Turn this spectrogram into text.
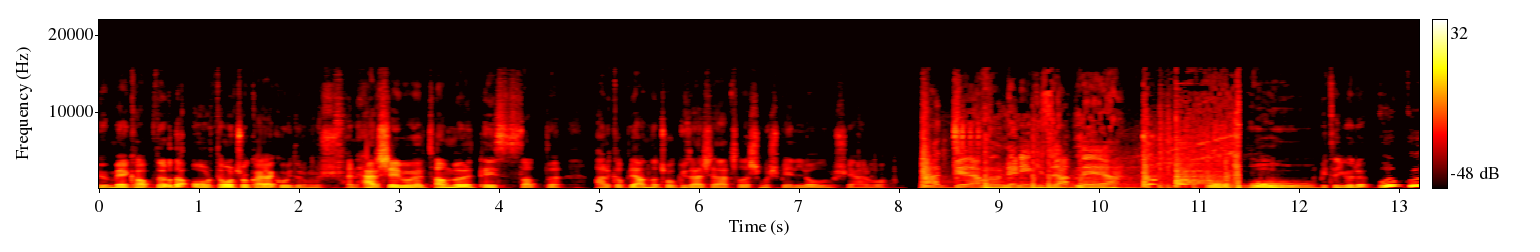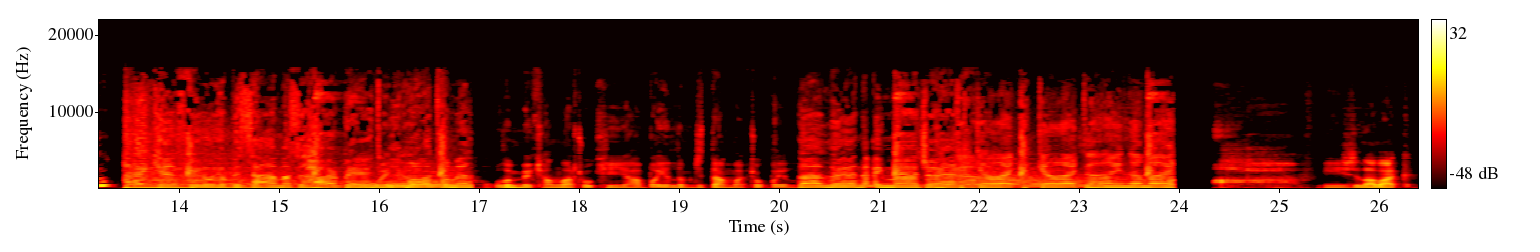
Make-up'ları da ortama çok ayak uydurmuş. Hani her şey böyle tam böyle paste sattı. Arka planda çok güzel şeyler çalışmış belli olmuş yani bu. Oo, oo, bite göre. Oo, oo. Oğlum mekanlar çok iyi ya. Bayıldım. Cidden bak çok bayıldım. ah, Vigil'a bak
